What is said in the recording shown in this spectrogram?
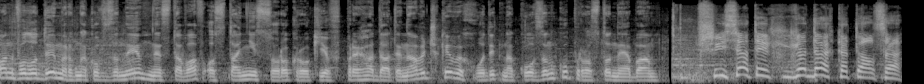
Пан Володимир на ковзани не ставав останні 40 років. Пригадати навички виходить на ковзанку просто неба. В 60-х годах катался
